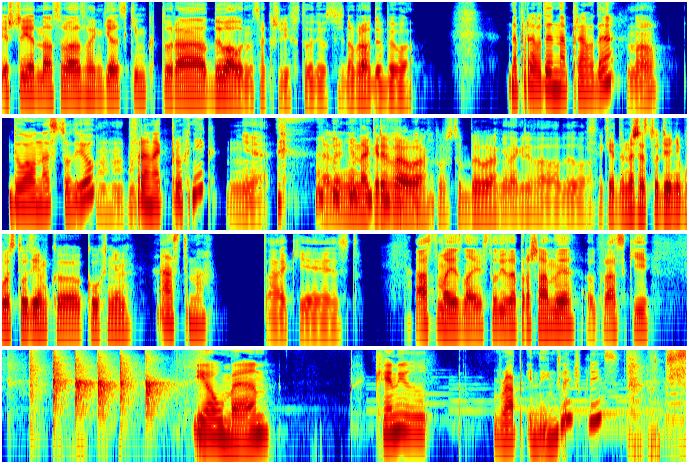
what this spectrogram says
jeszcze jedna osoba z angielskim, która była u nas actually w studiu, w sensie naprawdę była. Naprawdę, naprawdę? No. Była u nas w studiu? Mhm. Franek Pruchnik? Nie, Ale nie nagrywała, po prostu była. nie nagrywała, była. Kiedy nasze studio nie było studiem, tylko kuchnią. Astma. Tak jest. Astma jest z nami w studiu, zapraszamy, oklaski. Yo, man. Can you rap in English, please?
